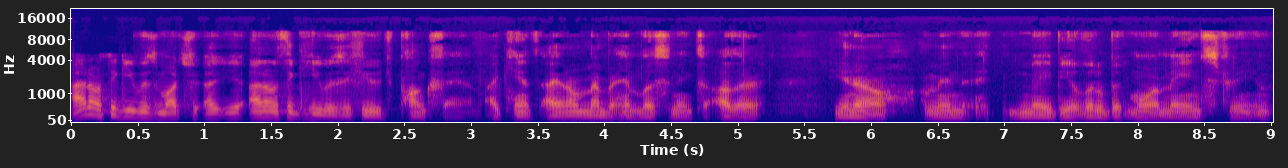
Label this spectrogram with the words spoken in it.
I don't think he was much. Uh, I don't think he was a huge punk fan. I can't. I don't remember him listening to other, you know. I mean, maybe a little bit more mainstream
